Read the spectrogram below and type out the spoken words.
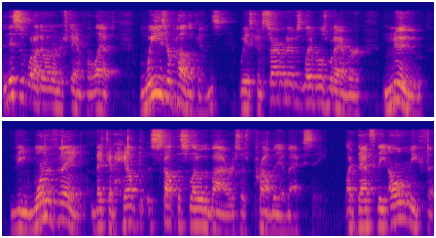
and this is what I don't understand from the left. We as Republicans, we as conservatives, liberals, whatever, knew the one thing that could help stop the slow of the virus is probably a vaccine. Like that's the only thing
